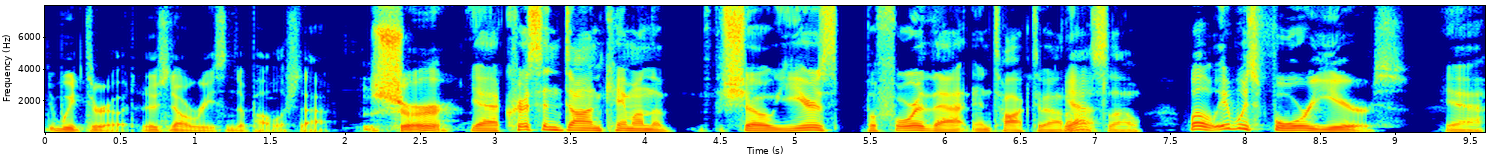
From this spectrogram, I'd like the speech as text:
we threw it. There's no reason to publish that. Sure. Yeah, Chris and Don came on the show years before that and talked about Yeah. Oslo. Well, it was four years. Yeah.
